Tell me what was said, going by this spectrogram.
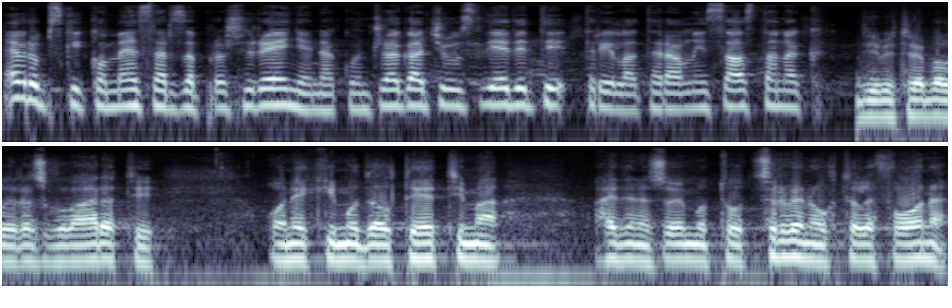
evropski komesar za proširenje, nakon čega će uslijediti trilateralni sastanak. Gdje bi trebali razgovarati o nekim modalitetima, ajde nazovemo to crvenog telefona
